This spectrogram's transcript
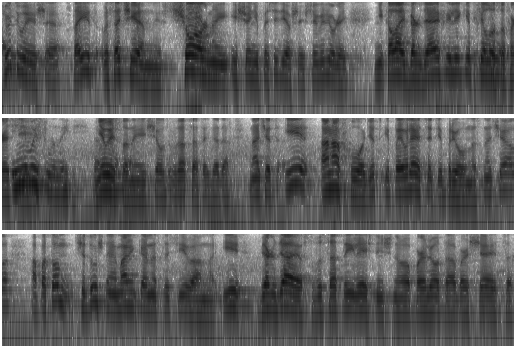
Чуть поедем. выше стоит высоченный, с черной, еще не посидевшей шевелюрой Николай Бердяев, великий философ России. И не высланный. Не высланный еще в 20-х годах. Значит, и она входит, и появляются эти бревна сначала, а потом чедушная маленькая Анастасия Ивановна. И Бердяев с высоты лестничного пролета обращается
